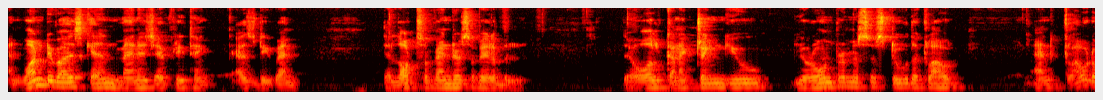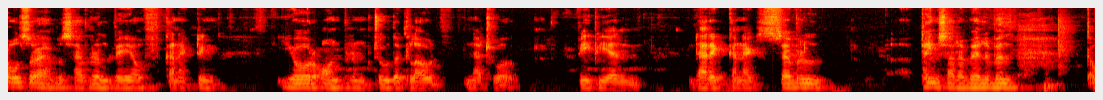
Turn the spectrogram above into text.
And one device can manage everything sd-wan there are lots of vendors available. They're all connecting you your own premises to the cloud and cloud also have several way of connecting your on-prem to the cloud network vpn direct connect several uh, things are available The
